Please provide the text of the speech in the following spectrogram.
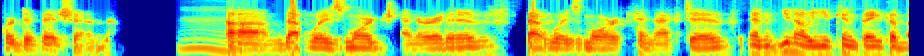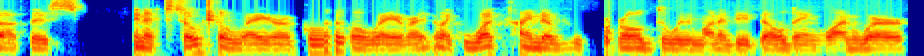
or division. Mm. um, that was more generative, that was more connective. And, you know, you can think about this in a social way or a political way, right? Like, what kind of world do we want to be building? One where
